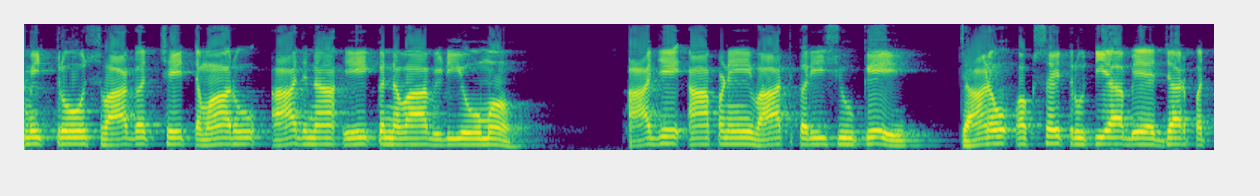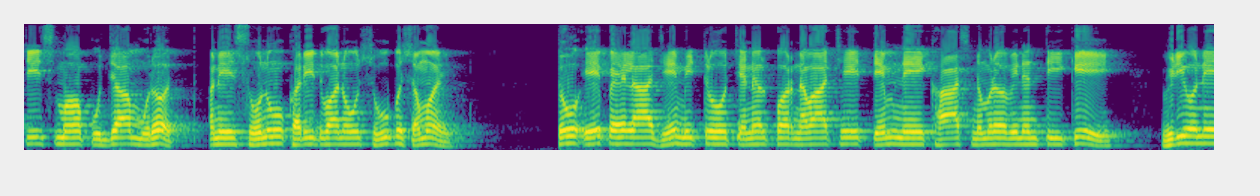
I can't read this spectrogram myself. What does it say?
મિત્રો, સ્વાગત છે તમારું આજના એક નવા વિડીયોમાં. આજે આપણે વાત કરીશું કે, જાણો અક્ષય તૃતીયા બે હજાર પચીસમાં પૂજા મુહૂર્ત અને સોનું ખરીદવાનો શુભ સમય. તો એ પહેલાં જે મિત્રો ચેનલ પર નવા છે, તેમને ખાસ નમ્ર વિનંતી કે, વિડીયોને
